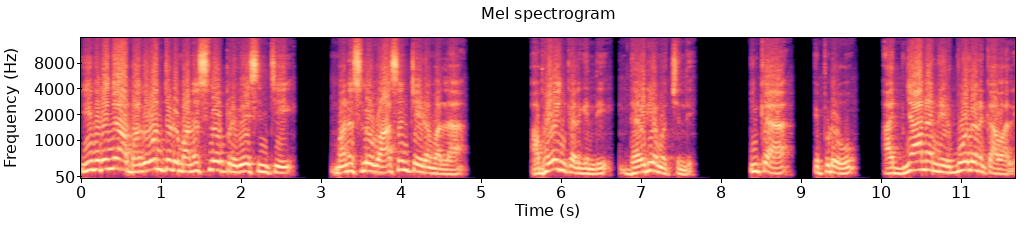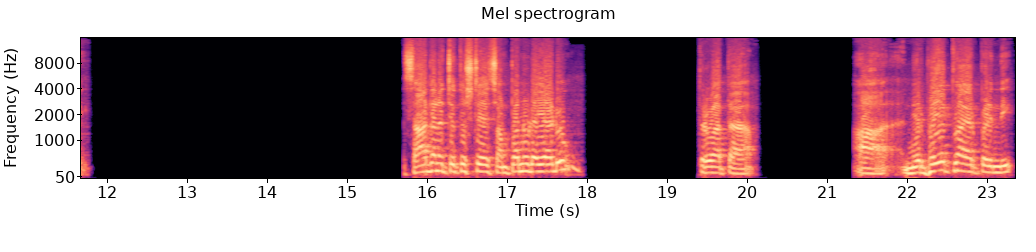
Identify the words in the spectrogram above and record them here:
ఈ విధంగా ఆ భగవంతుడు మనసులో ప్రవేశించి మనసులో వాసం చేయడం వల్ల అభయం కలిగింది ధైర్యం వచ్చింది ఇంకా ఇప్పుడు అజ్ఞాన నిర్మూలన కావాలి సాధన చతుష్టయ సంపన్నుడయ్యాడు. తర్వాత ఆ నిర్భయత్వం ఏర్పడింది.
